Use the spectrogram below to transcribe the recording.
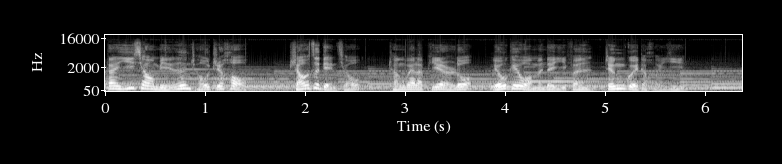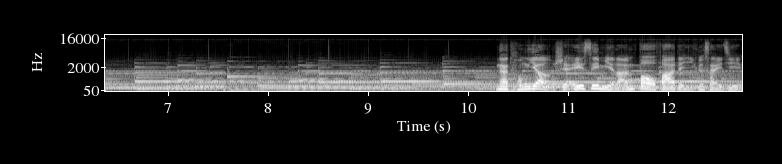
但一笑泯恩仇之后，勺子点球成为了皮尔洛留给我们的一份珍贵的回忆。那同样是 AC 米兰爆发的一个赛季。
